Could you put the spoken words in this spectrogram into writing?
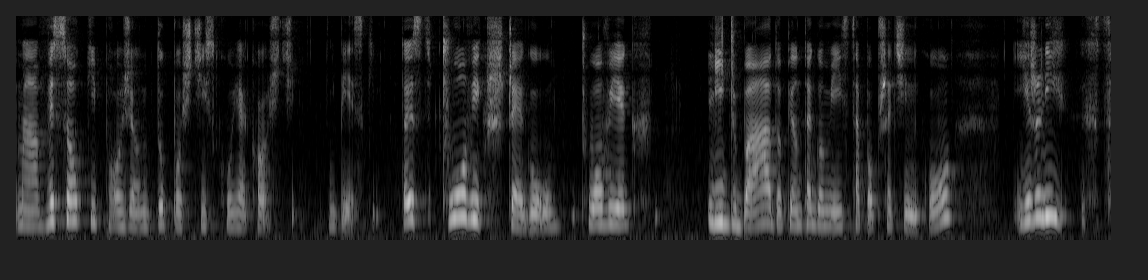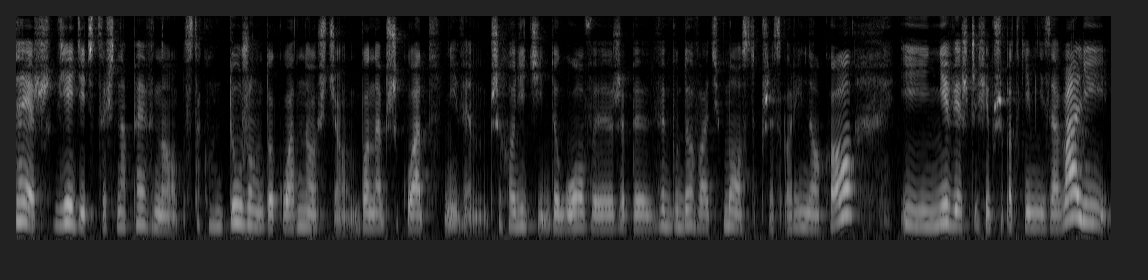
ma wysoki poziom do pościsku jakości niebieski. To jest człowiek szczegół, człowiek liczba do piątego miejsca po przecinku, jeżeli chcesz wiedzieć coś na pewno z taką dużą dokładnością, bo na przykład, nie wiem, przychodzi ci do głowy, żeby wybudować most przez Orinoco i nie wiesz, czy się przypadkiem nie zawali,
